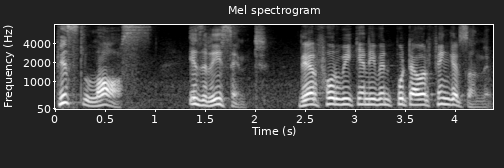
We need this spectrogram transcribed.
this loss is recent. Therefore we can even put our fingers on them.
